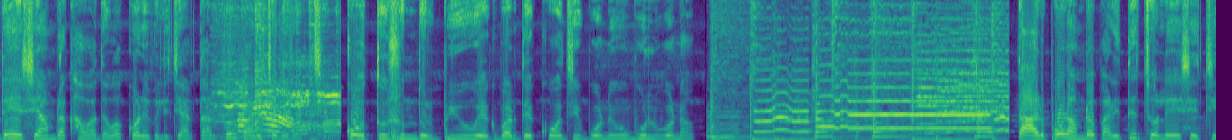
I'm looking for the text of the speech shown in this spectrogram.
উপরে এসে আমরা খাওয়া দাওয়া করে ফেলেছি আর তারপর বাড়ি চলে যাচ্ছি। কত সুন্দর ভিউ একবার দেখো, জীবনেও ভুলবো না। তারপর আমরা বাড়িতে চলে এসেছি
